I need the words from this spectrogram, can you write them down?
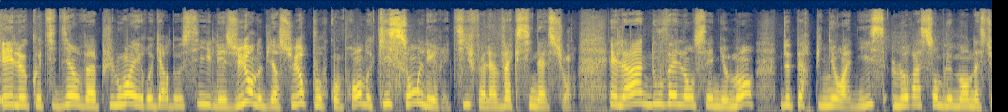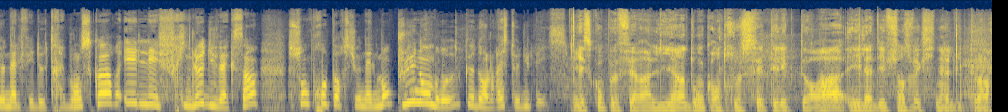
Et le quotidien va plus loin et regarde aussi les urnes, bien sûr, pour comprendre qui sont les rétifs à la vaccination. Et là, nouvel enseignement de Perpignan à Nice, le Rassemblement national fait de très bons scores et les frileux du vaccin sont proportionnellement plus nombreux que dans le reste du pays. Est-ce qu'on peut faire un lien donc entre cet électorat et la défiance vaccinale, Victoire?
